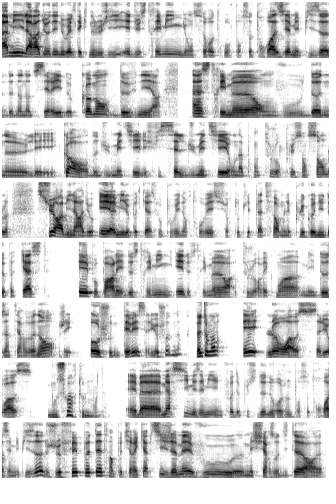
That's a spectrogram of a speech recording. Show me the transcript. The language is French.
Amis, la radio des nouvelles technologies et du streaming, on se retrouve pour ce troisième épisode dans notre série de comment devenir un streamer. On vous donne euh, les cordes du métier, les ficelles du métier. On apprend toujours plus ensemble sur Ami la radio et Ami le podcast. Vous pouvez nous retrouver sur toutes les plateformes les plus connues de podcast. Et pour parler de streaming et de streamer, toujours avec moi mes deux intervenants, j'ai Oshun TV. Salut Oshun. Salut tout le monde et le Roi Salut Roi Bonsoir tout le monde. Eh ben, merci mes amis une fois de plus de nous rejoindre pour ce troisième épisode. Je fais peut-être un petit récap si jamais vous, euh, mes chers auditeurs, euh,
